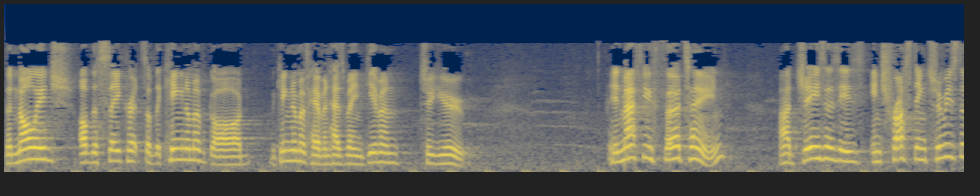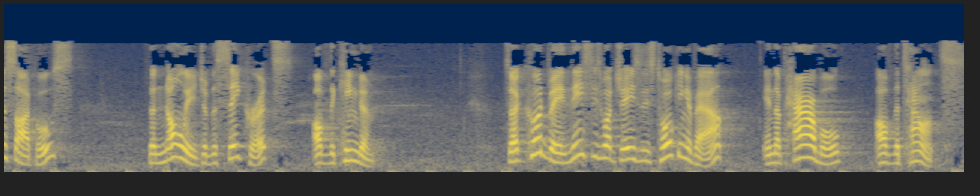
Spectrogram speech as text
The knowledge of the secrets of the kingdom of God, the kingdom of heaven, has been given to you. In Matthew 13, uh, Jesus is entrusting to his disciples the knowledge of the secrets of the kingdom. So it could be this is what Jesus is talking about in the parable of the talents.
